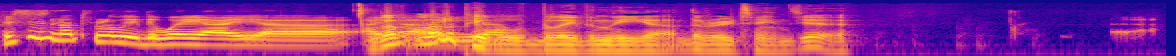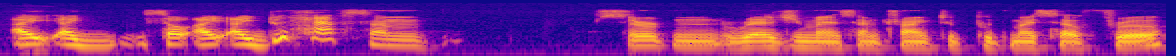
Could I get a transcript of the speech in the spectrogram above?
this is not really the way I. Uh, a lot, I, lot of people uh, believe in the uh, the routines. Yeah. I, I so I, I do have some certain regimens I'm trying to put myself through,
